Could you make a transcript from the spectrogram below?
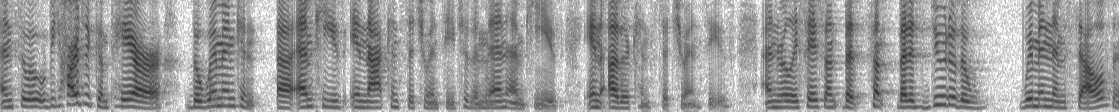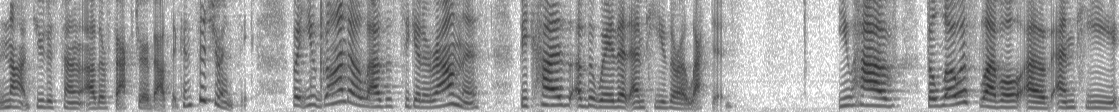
And so it would be hard to compare the women uh, MPs in that constituency to the men MPs in other constituencies and really say some, that, some, that it's due to the women themselves and not due to some other factor about the constituency. But Uganda allows us to get around this because of the way that MPs are elected. You have the lowest level of MP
